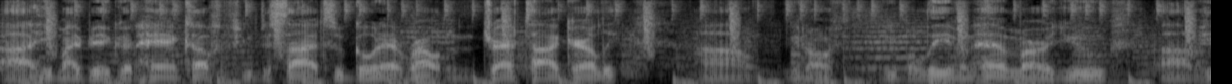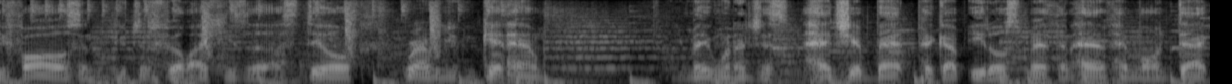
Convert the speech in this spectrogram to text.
Uh, he might be a good handcuff if you decide to go that route and draft Todd Gurley. Um, you know, if you believe in him or you um, he falls and you just feel like he's a, a steal wherever you can get him, you may want to just hedge your bet, pick up Ito Smith, and have him on deck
